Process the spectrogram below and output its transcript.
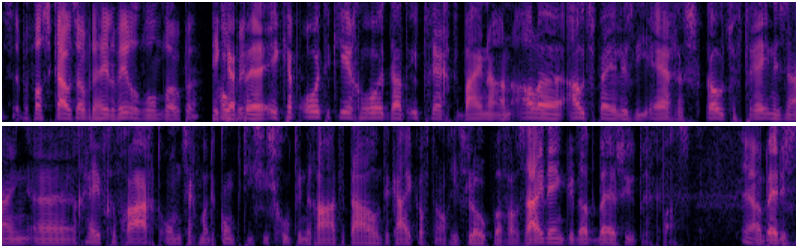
ze hebben vast scouts over de hele wereld rondlopen. ik, heb, ik. ik heb ooit een keer gehoord dat Utrecht bijna aan alle oudspelers die ergens coach of trainer zijn, heeft gevraagd om zeg maar, de competities goed in de gaten te houden. En te kijken of er nog iets loopt waarvan zij denken dat het bij FC Utrecht past. Ja, Dan ben je dus,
